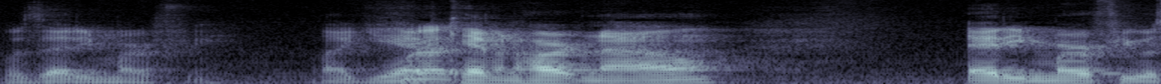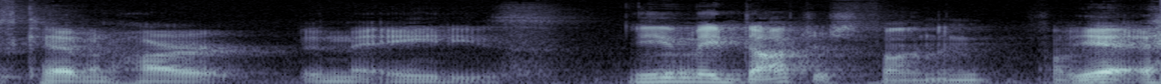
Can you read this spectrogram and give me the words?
was Eddie Murphy. Like you have Right. Kevin Hart now, Eddie Murphy was Kevin Hart in the '80s. He even So- made doctors fun and fun. yeah,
